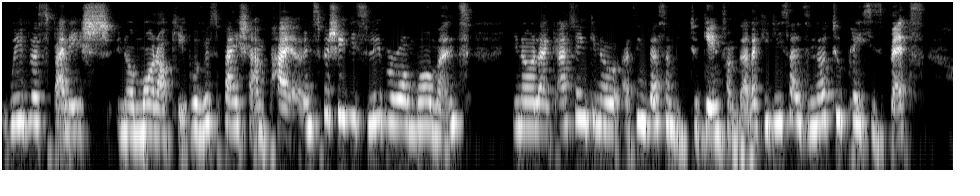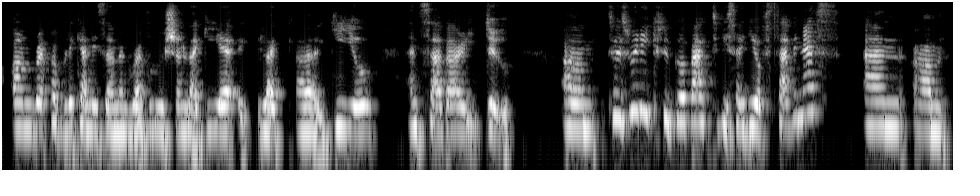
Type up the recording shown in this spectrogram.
with the Spanish, you know, monarchy, with the Spanish Empire, and especially this liberal moment. You know, like I think, you know, I think there's something to gain from that. Like he decides not to place his bets on republicanism and revolution, like like uh, Guillot and Savary do. Um, so it's really to go back to this idea of savviness and um,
